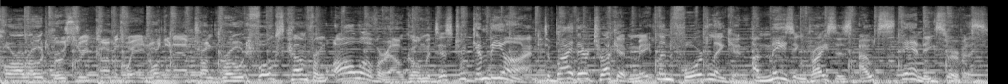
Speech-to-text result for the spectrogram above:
Korah Road, Bruce Street, Carmen's Way, Northern Ave, Trunk Road. Folks come from all over Algoma District and beyond to buy their truck at Maitland Ford Lincoln. Amazing prices, outstanding service.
